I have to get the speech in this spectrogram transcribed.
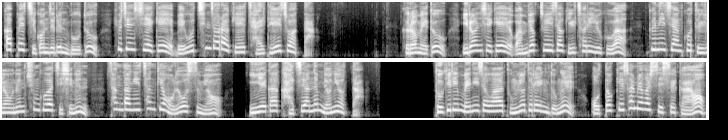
카페 직원들은 모두 효진 씨에게 매우 친절하게 잘 대해주었다. 그럼에도 이런 식의 완벽주의적 일처리 요구와 끊이지 않고 들려오는 충고와 지시는 상당히 참기 어려웠으며 이해가 가지 않는 면이었다. 독일인 매니저와 동료들의 행동을 어떻게 설명할 수 있을까요?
